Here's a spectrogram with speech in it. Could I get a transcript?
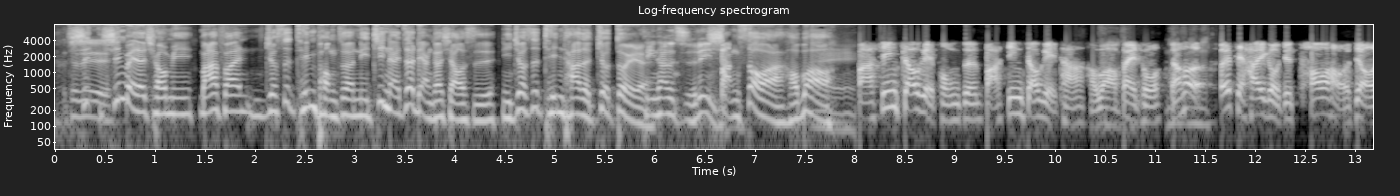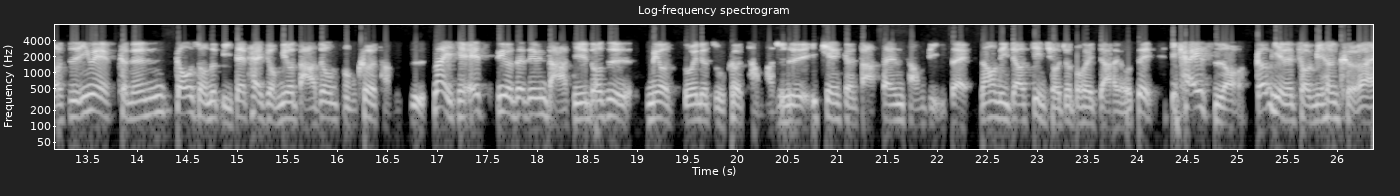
就是新新北的球迷，麻烦你就是听彭真，你进来这两个小时，你就是听他的就对了，听他的指令，享受啊，好不好？哎把心交给彭真，把心交给他，好不好？拜托。然后，而且还有一个我觉得超好笑的是，因为可能高雄的比赛太久没有打这种主客场制，那以前 SBO 在这边打，其实都是没有所谓的主客场嘛，就是一天可能打三场比赛，然后你只要进球就都会加油。所以一开始哦，钢铁的球迷很可爱，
